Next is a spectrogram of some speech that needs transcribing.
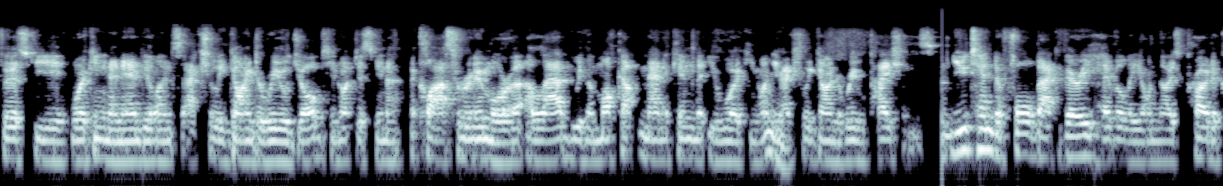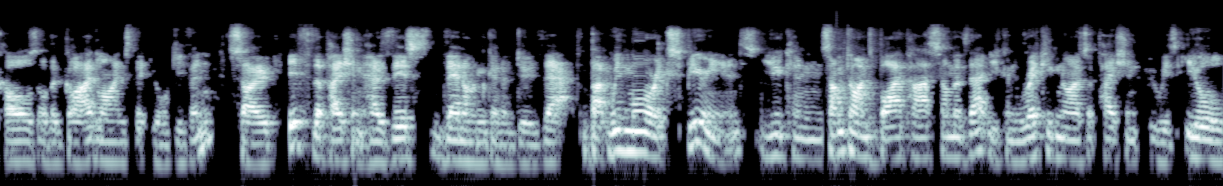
first year working in an ambulance, actually going to real jobs, you're not just in a, a classroom classroom or a, a lab with a mock up mannequin that you're working on. You're actually going to real patients. You tend to fall back very heavily on those protocols or the guidelines that you're given. So if the patient has this, then I'm going to do that. But with more experience, you can sometimes bypass some of that. You can recognize a patient who is ill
